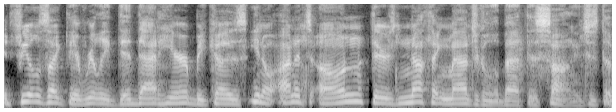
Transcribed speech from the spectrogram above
It feels like they really did that here because, you know, on its own, there's nothing magical about this song. It's just a,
